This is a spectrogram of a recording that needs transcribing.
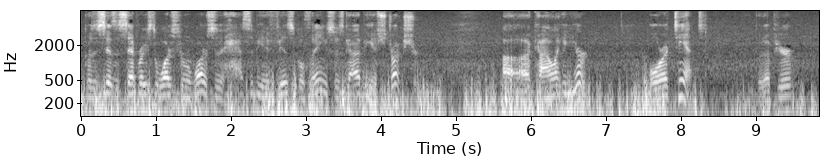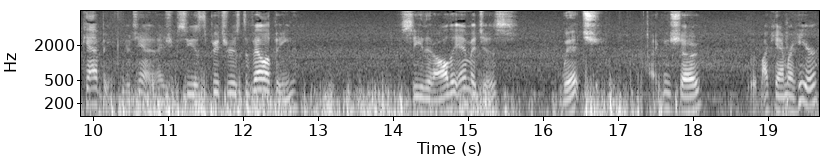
because it says it separates the waters from the water, so it has to be a physical thing. So it's got to be a structure, uh, kind of like a yurt or a tent. Put up your camping, your tent, and as you can see, as the picture is developing, you see that all the images, which I can show with my camera here,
